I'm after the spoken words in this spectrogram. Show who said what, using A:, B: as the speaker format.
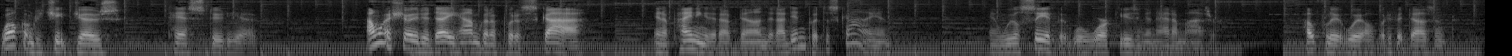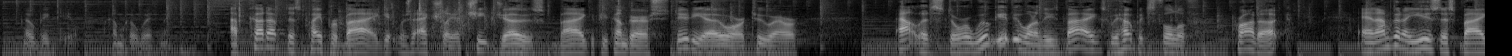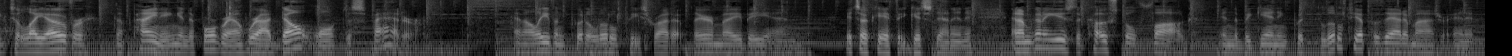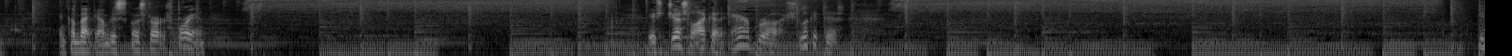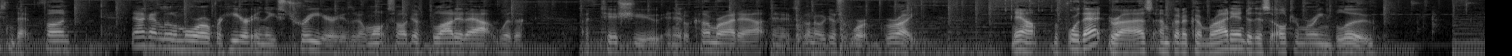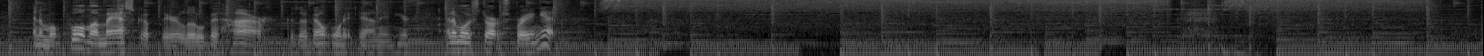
A: Welcome to Cheap Joe's Test Studio. I want to show you today how I'm going to put a sky in a painting that I've done that I didn't put the sky in. And we'll see if it will work using an atomizer. Hopefully it will, but if it doesn't, no big deal. Come go with me. I've cut up this paper bag. It was actually a Cheap Joe's bag. If you come to our studio or to our outlet store, we'll give you one of these bags. We hope it's full of product. And I'm going to use this bag to lay over the painting in the foreground where I don't want the spatter. And I'll even put a little piece right up there maybe, and it's okay if it gets down in it. And I'm going to use the coastal fog in the beginning, put the little tip of the atomizer in it, and come back. I'm just going to start spraying. It's just like an airbrush. Look at this. Isn't that fun? Now I got a little more over here in these tree areas that I want, so I'll just blot it out with a, a tissue and it'll come right out and it's going to just work great. Now, before that dries, I'm going to come right into this ultramarine blue and I'm going to pull my mask up there a little bit higher because I don't want it down in here. And I'm going to start spraying it.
